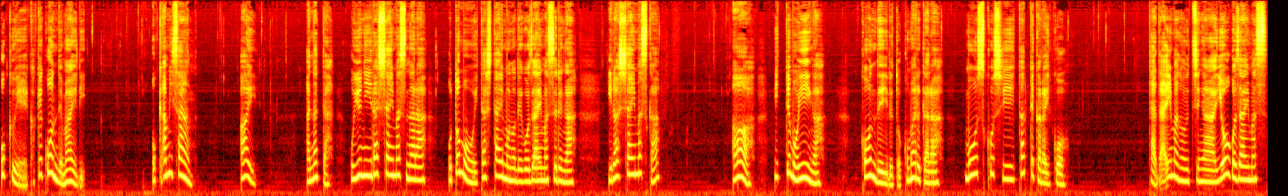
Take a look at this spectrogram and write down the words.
奥へ駆け込んでまいり「おかみさんあいあなたお湯にいらっしゃいますならお供をいたしたいものでございまするがいらっしゃいますか?」ああ行ってもいいが混んでいると困るからもう少し経ってから行こう。ただいまのうちがようございます。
